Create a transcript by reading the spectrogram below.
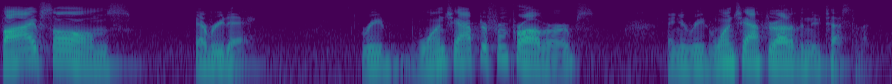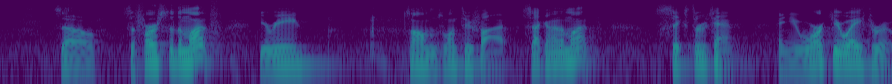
five Psalms every day. Read one chapter from Proverbs, and you read one chapter out of the New Testament. So it's the first of the month, you read Psalms 1 through 5. Second of the month, 6 through 10. And you work your way through.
